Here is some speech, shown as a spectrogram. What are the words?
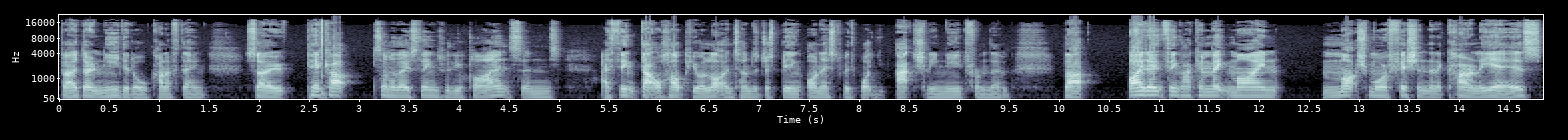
but I don't need it all, kind of thing. So pick up some of those things with your clients and I think that will help you a lot in terms of just being honest with what you actually need from them. But I don't think I can make mine much more efficient than it currently is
